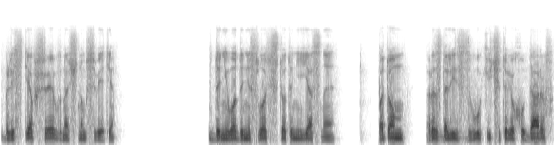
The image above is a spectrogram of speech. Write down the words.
блестевшая в ночном свете. До него донеслось что-то неясное. Потом раздались звуки четырех ударов,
